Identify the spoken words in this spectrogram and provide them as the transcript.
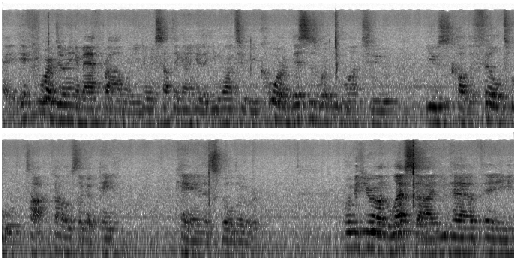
Okay, if you are doing a math problem or you're doing something on here that you want to record, this is what you want to use. It's called the fill tool at the top. It kind of looks like a paint can that's spilled over. Over here on the left side, you have a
